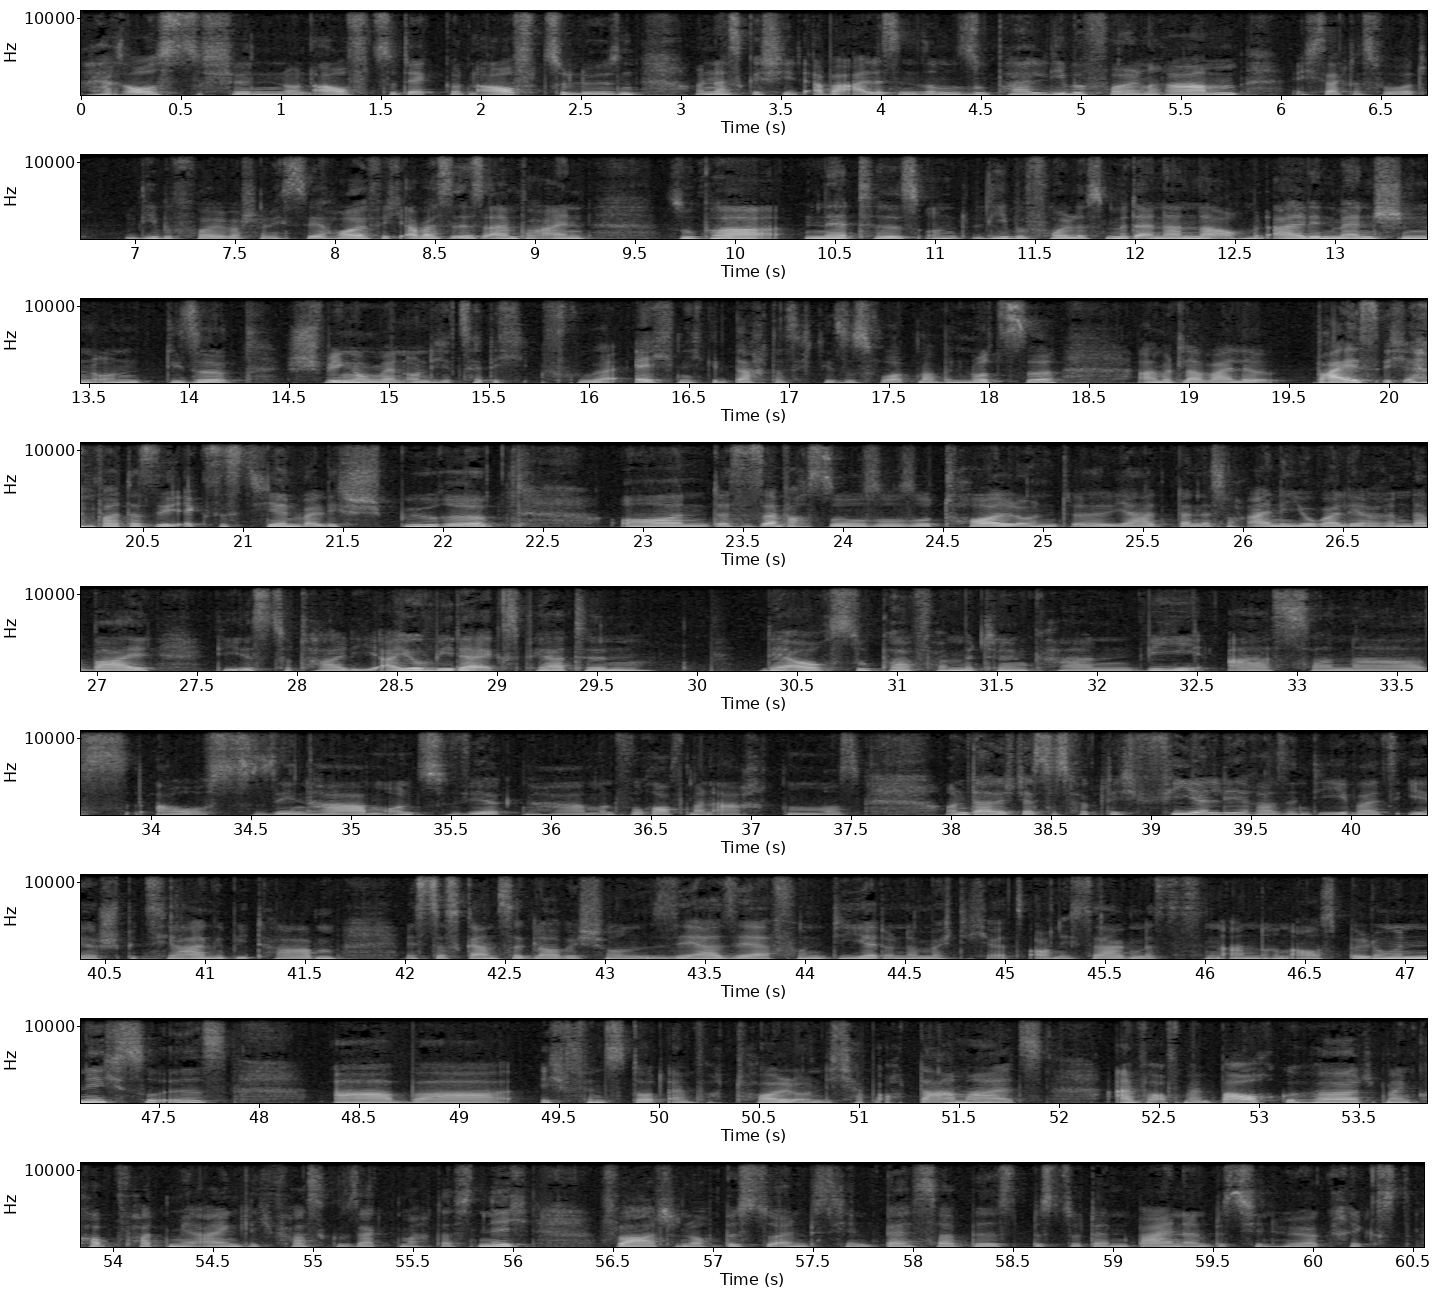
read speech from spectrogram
herauszufinden und aufzudecken und aufzulösen. Und das geschieht aber alles in so einem super liebevollen Rahmen. Ich sage das Wort liebevoll wahrscheinlich sehr häufig, aber es ist einfach ein super nettes und liebevolles Miteinander, auch mit all den Menschen und diese Schwingungen. Und jetzt hätte ich früher echt nicht gedacht, dass ich dieses Wort mal benutze. Aber mittlerweile weiß ich einfach, dass sie existieren, weil ich spüre. Und das ist einfach so, so, so toll. Und äh, ja, dann ist noch eine Yogalehrerin dabei, die ist total die Ayurveda-Expertin der auch super vermitteln kann, wie Asanas auszusehen haben und zu wirken haben und worauf man achten muss. Und dadurch, dass es wirklich vier Lehrer sind, die jeweils ihr Spezialgebiet haben, ist das Ganze, glaube ich, schon sehr, sehr fundiert. Und da möchte ich jetzt auch nicht sagen, dass das in anderen Ausbildungen nicht so ist. Aber ich finde es dort einfach toll und ich habe auch damals einfach auf meinen Bauch gehört. Mein Kopf hat mir eigentlich fast gesagt, mach das nicht. Warte noch, bis du ein bisschen besser bist, bis du dein Bein ein bisschen höher kriegst.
